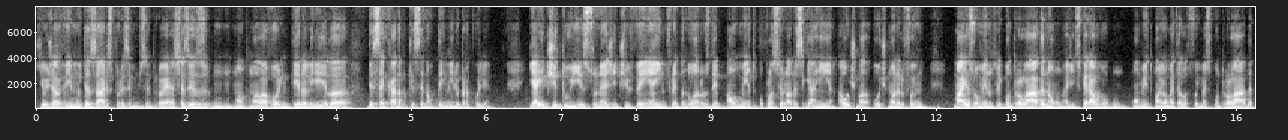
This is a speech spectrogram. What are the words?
que eu já vi em muitas áreas, por exemplo, no centro-oeste, às vezes uma, uma, lavoura inteira ali, ela dessecada porque você não tem milho para colher. E aí, dito isso, né, a gente vem aí enfrentando anos de aumento populacional da cigarrinha. A última, a última ano ela foi um, mais ou menos controlada, não, a gente esperava um, um aumento maior, mas ela foi mais controlada.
